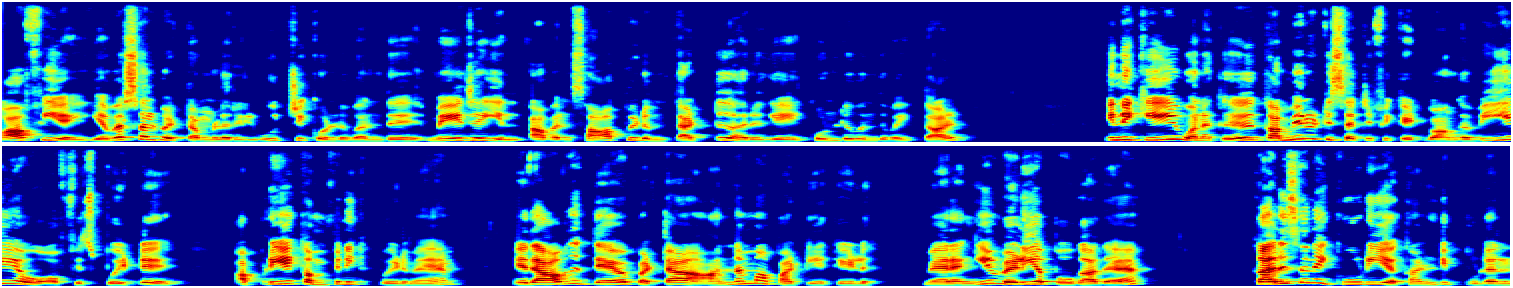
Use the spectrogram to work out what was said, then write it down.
காஃபியை எவர்சல்வெட் டம்ளரில் ஊற்றிக்கொண்டு வந்து மேஜையில் அவன் சாப்பிடும் தட்டு அருகே கொண்டு வந்து வைத்தாள். இன்னைக்கு உனக்கு கம்யூனிட்டி சர்டிஃபிகேட் வாங்க விஏஓ ஆஃபீஸ் போயிட்டு அப்படியே கம்பெனிக்கு போயிடுவேன். ஏதாவது தேவைப்பட்டா அன்னம்மா பாட்டியை கேளு. வேற எங்கேயும் வெளியே போகாத. கரிசனை கூடிய கண்டிப்புடன்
